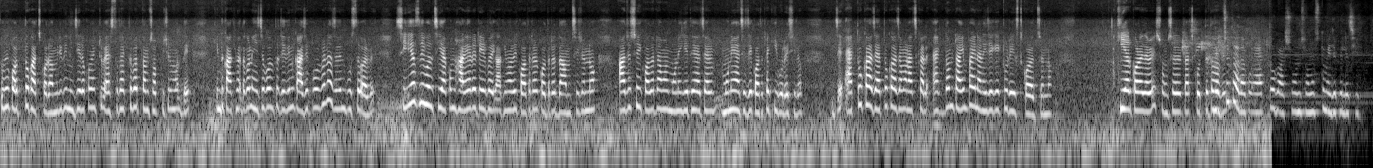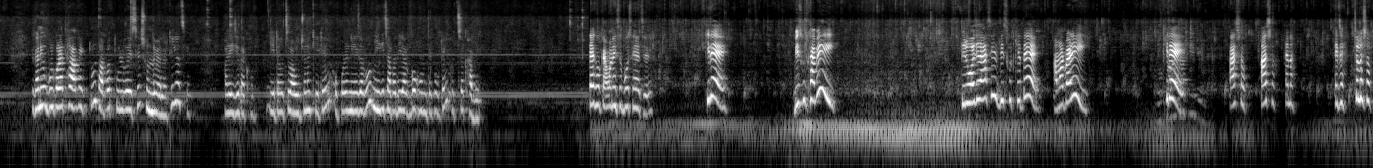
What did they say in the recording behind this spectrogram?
তুমি কত কাজ করো? আমি যদি নিজে এরকম একটু ব্যস্ত থাকতে পারতাম সব কিছুর মধ্যে, কিন্তু কাকিমা তখন হেসে বলতো, যেদিন কাজে পড়বে না, সেদিন বুঝতে পারবে। সিরিয়াসলি বলছি, এখন হাড়ে হাড়ে টের পাই কাকিমার ওই কথাটার কতটা দাম। সেজন্য আজও সেই কথাটা আমার মনে গেঁথে আছে আর মনে আছে যে কথাটা কি বলেছিল। যে এত কাজ এত কাজ আমার আজকাল একদম টাইম পাই না নিজেকে একটু রেস্ট করার জন্য। কি আর করা যাবে? সংসারের কাজ করতে তো হবে। তো, দেখো এত বাসন সমস্ত মেজে ফেলেছি। এখানে উপর করা থাক একটু, তারপর তুলবো এসে সন্ধ্যেবেলা ঠিক আছে? আর এই যে দেখো, এটা হচ্ছে বাবুর জন্য কেটে ওপরে নিয়ে যাব, নিয়ে গিয়ে চাপা দিয়ে রাখব, ঘুম থেকে উঠে হচ্ছে খাবে। দেখো কেমন এসে বসে আছে। কি রে বিস্কুট খাবি? তুই রোজে আসিস বিস্কুট খেতে? আমার বাড়ি? কি রে আসো আসো কেন এই যে, চলে এসো।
